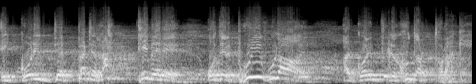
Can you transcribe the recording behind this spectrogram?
এই গরিবদের পেটে লাথি মেরে ওদের ভুঁড়ি ফুলায় আর গরিবদেরকে ক্ষুধার্ত রাখে।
